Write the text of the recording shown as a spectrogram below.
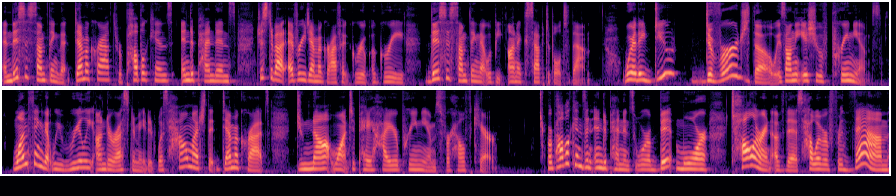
And this is something that Democrats, Republicans, independents, just about every demographic group agree this is something that would be unacceptable to them. Where they do diverge, though, is on the issue of premiums. One thing that we really underestimated was how much that Democrats do not want to pay higher premiums for health care. Republicans and independents were a bit more tolerant of this. However, for them,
